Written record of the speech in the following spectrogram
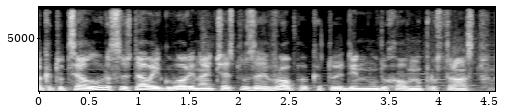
А като цяло разсъждава и говори най-често за Европа като единно духовно пространство.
